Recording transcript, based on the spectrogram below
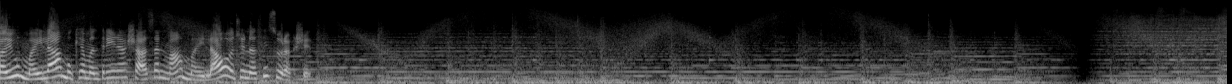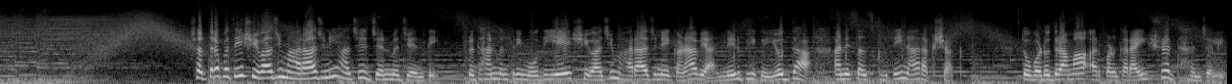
કયું મહિલા મુખ્યમંત્રીના શાસનમાં મહિલાઓ જ નથી સુરક્ષિત. છત્રપતિ શિવાજી મહારાજની આજે જન્મ જયંતિ પ્રધાનમંત્રી મોદીએ શિવાજી મહારાજને ગણાવ્યા નિર્ભીક યોદ્ધા અને સંસ્કૃતિના રક્ષક. તો વડોદરામાં અર્પણ કરાઈ શ્રદ્ધાંજલિ.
